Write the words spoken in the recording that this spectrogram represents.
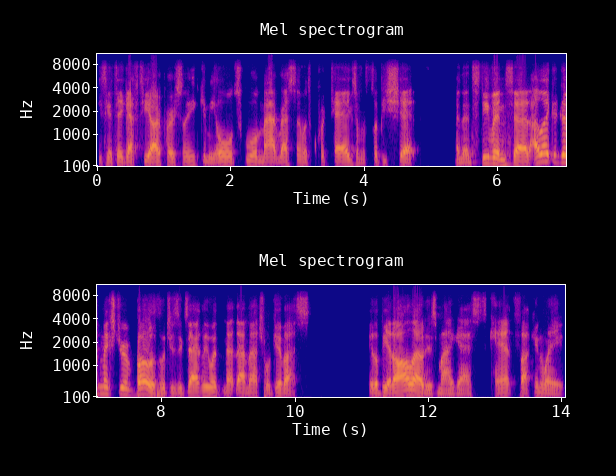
He's going to take FTR personally. Give me old school mat wrestling with quick tags over flippy shit. And then Steven said, I like a good mixture of both, which is exactly what ma- that match will give us. It'll be at all out, is my guess. Can't fucking wait.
